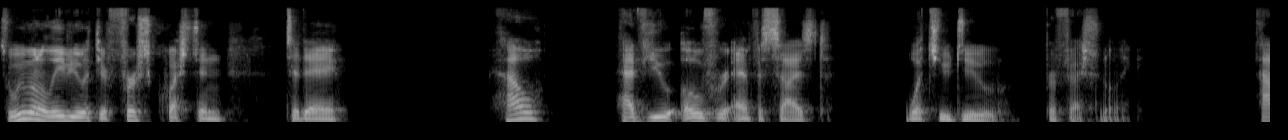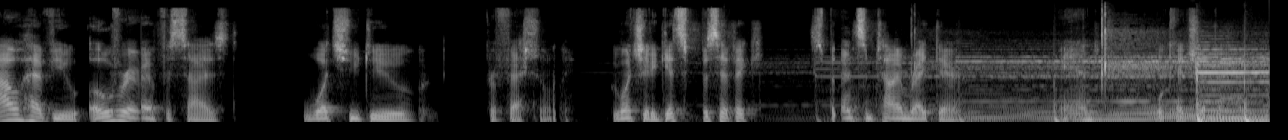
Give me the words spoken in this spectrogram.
So we want to leave you with your first question today. How have you overemphasized what you do professionally? How have you overemphasized what you do professionally? We want you to get specific, spend some time right there, and we'll catch you up ahead.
